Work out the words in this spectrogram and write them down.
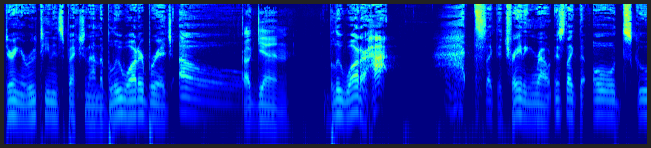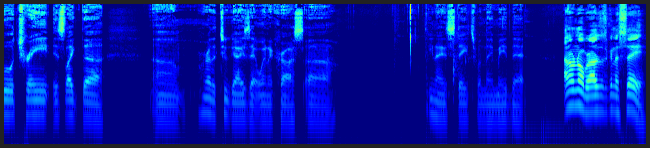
during a routine inspection on the Blue Water Bridge. Oh, again. Blue Water, hot, hot. It's like the trading route. It's like the old school trade. It's like the um, who are the two guys that went across uh, the United States when they made that? I don't know, but I was just gonna say.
